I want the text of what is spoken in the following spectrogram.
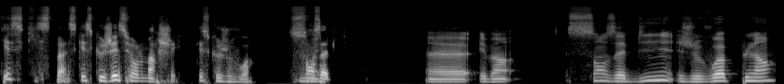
qu'est-ce qui se passe? Qu'est-ce que j'ai sur le marché? Qu'est-ce que je vois? Sans habit Eh ben, sans habit, je vois plein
